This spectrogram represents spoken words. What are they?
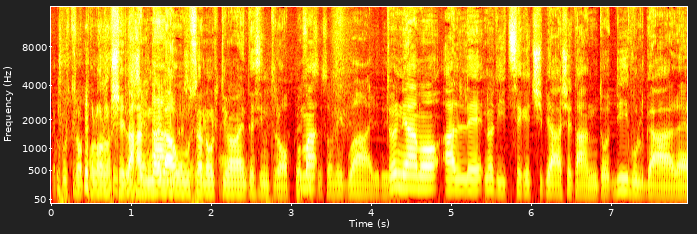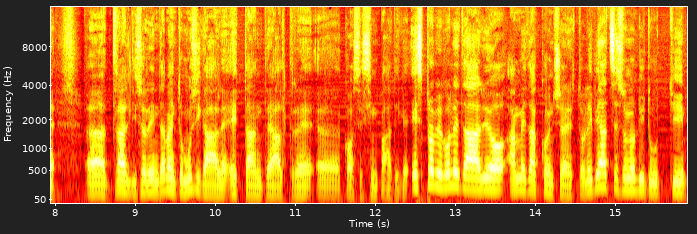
e purtroppo loro ce Ce l'hanno e la usano ultimamente eh. sin troppo. Questi Ma sono i guai. dei- Torniamo alle notizie che ci piace tanto divulgare eh, tra il disorientamento musicale e tante altre eh, cose simpatiche. Esproprio proletario a metà concerto. Le piazze sono di tutti.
